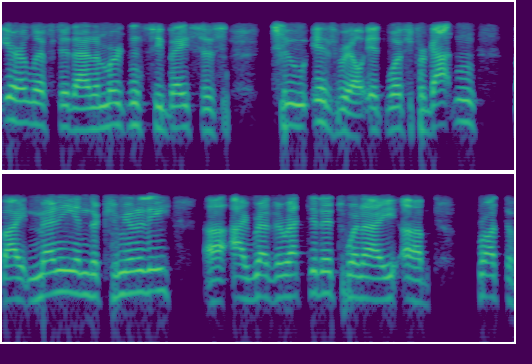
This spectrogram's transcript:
airlifted on an emergency basis to Israel. It was forgotten by many in the community. Uh, I resurrected it when I uh, brought the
